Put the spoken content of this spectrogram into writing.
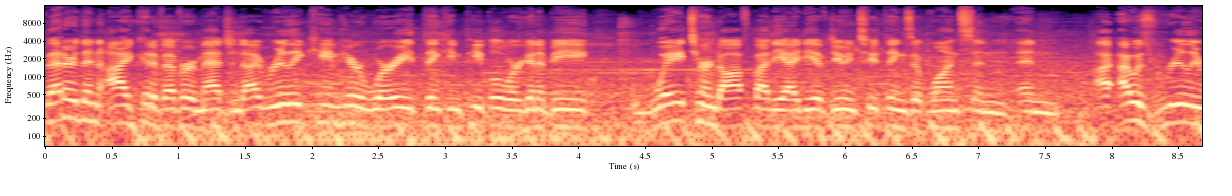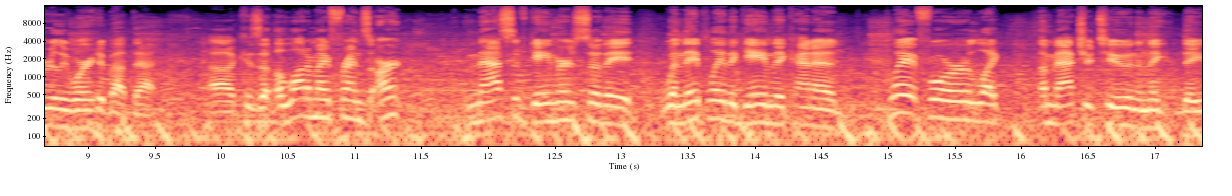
better than i could have ever imagined i really came here worried thinking people were going to be way turned off by the idea of doing two things at once and and i, I was really really worried about that because a lot of my friends aren't massive gamers so they when they play the game they kind of play it for like a match or two and then they, they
